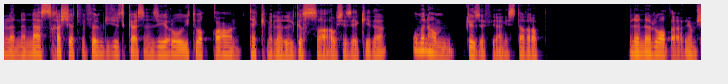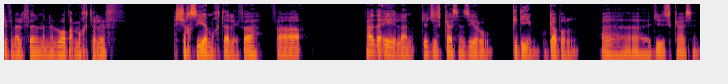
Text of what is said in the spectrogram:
لأن الناس خشت في فيلم Jujutsu Kaisen Zero يتوقعون تكملة للقصة أو شيء زي كذا ومنهم جوزيف يعني استغرب. من ان الوضع يوم شفنا الفيلم إن الوضع مختلف الشخصية مختلفة ف فهذا إيه لأن Jujutsu Kaisen Zero قديم وقبل آه، Jujutsu Kaisen.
